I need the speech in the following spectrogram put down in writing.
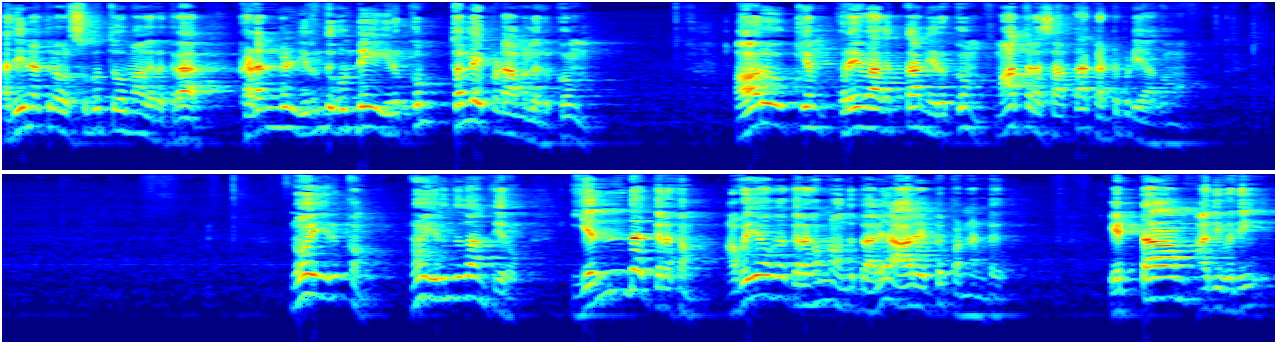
அதே நேரத்தில் அவர் சுபத்துவமாக இருக்கிறார். கடன்கள் இருந்து கொண்டே இருக்கும். தொல்லைப்படாமல் இருக்கும். ஆரோக்கியம் குறைவாகத்தான் இருக்கும். மாத்திரை சாப்பிட்டா கட்டுப்படி ஆகும். நோய் இருக்கும். நோய் இருந்துதான் தீரும். எந்த கிரகம்? அவயோக கிரகம்னு வந்துட்டாலே ஆறு எட்டு பன்னெண்டு. எட்டாம் அதிபதி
